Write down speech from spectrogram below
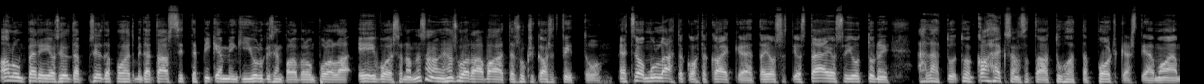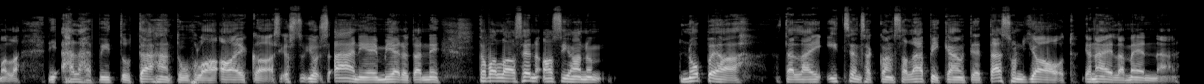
alun, perin jo siltä, siltä pohjalta, mitä taas sitten pikemminkin julkisen palvelun puolella ei voi sanoa. Mä sanon ihan suoraan vaan, että suksikauset vittuu. Että se on mun lähtökohta kaikkea, että jos, jos tämä ei ole se juttu, niin älä tuo, tuon 800 000 podcastia maailmalla, niin älä vittu tähän tuhlaa aikaa. Jos, jos ääni ei miellytä, niin tavallaan sen asian nopea tällä itsensä kanssa läpikäynti, että tässä on jaot ja näillä mennään,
